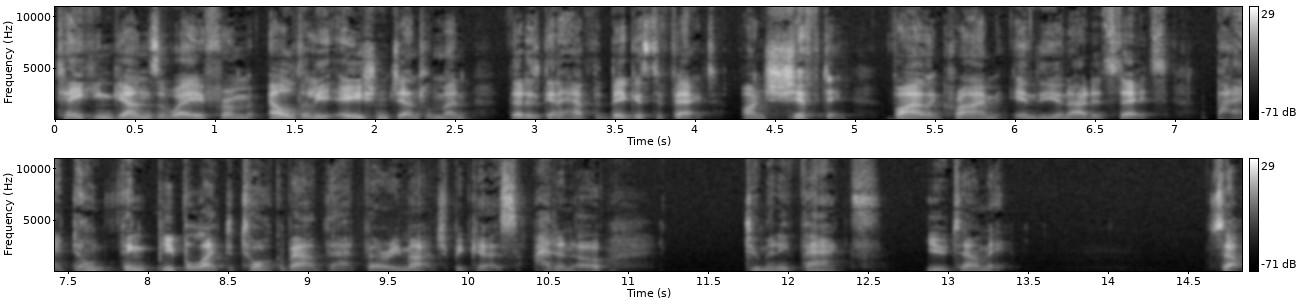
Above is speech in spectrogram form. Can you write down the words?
taking guns away from elderly Asian gentlemen that is going to have the biggest effect on shifting violent crime in the United States. But I don't think people like to talk about that very much because, I don't know, too many facts? You tell me. So,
